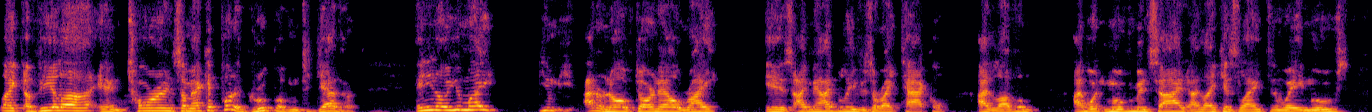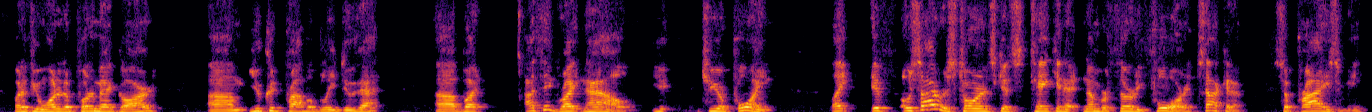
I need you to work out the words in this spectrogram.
like Avila and Torrence, I mean, I could put a group of them together. And, you know, you might, you, I don't know if Darnell Wright is, I mean, I believe he's a right tackle. I love him. I wouldn't move him inside. I like his length and the way he moves. But if you wanted to put him at guard, um, you could probably do that. Uh, but I think right now, you, to your point, like if O'Cyrus Torrence gets taken at number 34, it's not going to surprise me.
